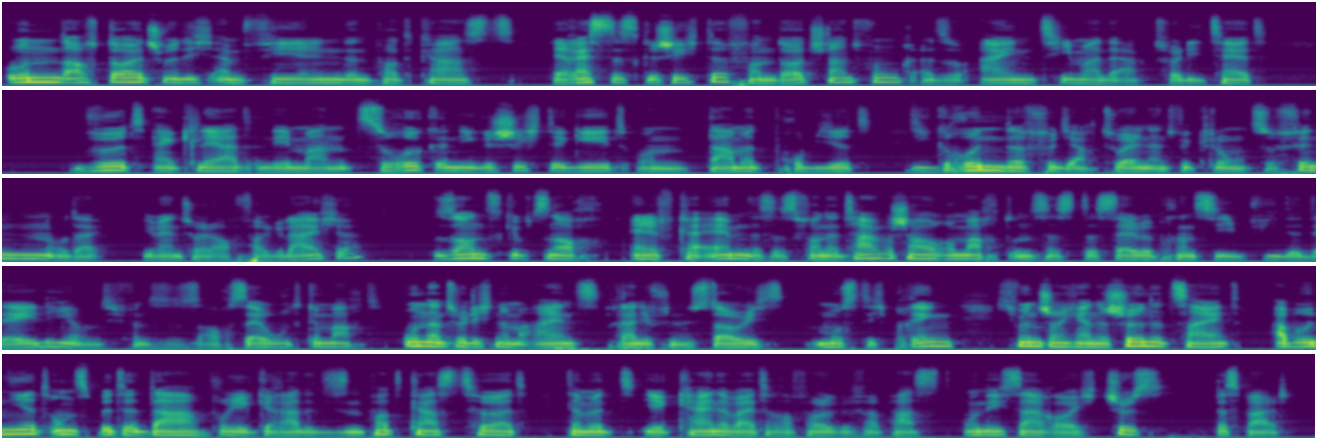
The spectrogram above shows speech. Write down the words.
Und auf Deutsch würde ich empfehlen den Podcast Der Rest ist Geschichte von Deutschlandfunk, also ein Thema der Aktualität, wird erklärt, indem man zurück in die Geschichte geht und damit probiert, die Gründe für die aktuellen Entwicklungen zu finden oder eventuell auch Vergleiche. Sonst gibt's noch 11KM, das ist von der Tagesschau gemacht und es ist dasselbe Prinzip wie The Daily und ich finde, das ist auch sehr gut gemacht. Und natürlich Nummer 1, Radio für Stories musste ich bringen. Ich wünsche euch eine schöne Zeit. Abonniert uns bitte da, wo ihr gerade diesen Podcast hört, damit ihr keine weitere Folge verpasst. Und ich sage euch Tschüss, bis bald.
